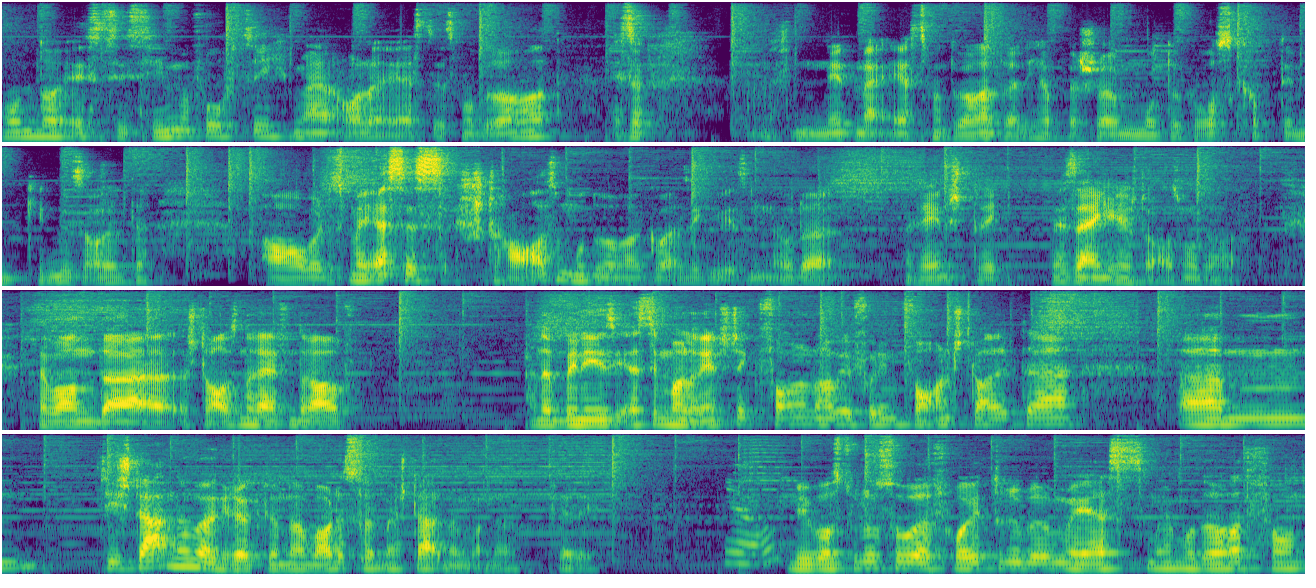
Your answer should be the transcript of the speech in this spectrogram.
Honda SC57, mein allererstes Motorrad. Also nicht mein erstes Motorrad, weil ich habe ja schon ein Motocross gehabt im Kindesalter. Aber das ist mein erstes Straßenmotorrad quasi gewesen oder Rennstrecken. Das ist eigentlich ein Straßenmotorrad. Da waren da Straßenreifen drauf. Und dann bin ich das erste Mal Rennstreck gefahren und habe vor dem Veranstalter ähm, die Startnummer gekriegt und dann war das halt meine Startnummer. Ne? Fertig. Ja. Wie warst du da so erfreut darüber, beim ersten Mal Motorrad fahren?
